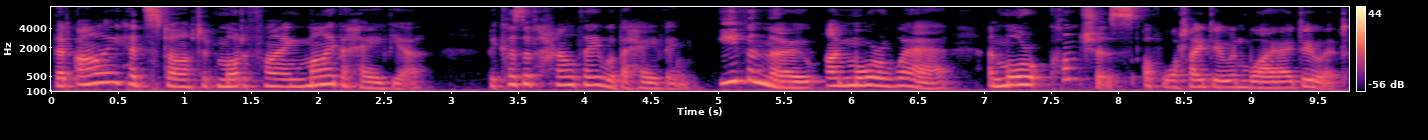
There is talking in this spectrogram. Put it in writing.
that I had started modifying my behaviour because of how they were behaving, even though I'm more aware and more conscious of what I do and why I do it.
